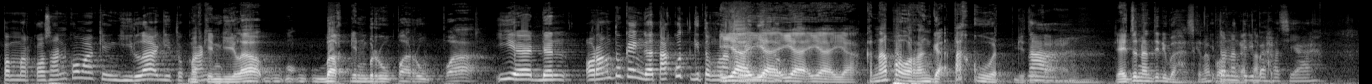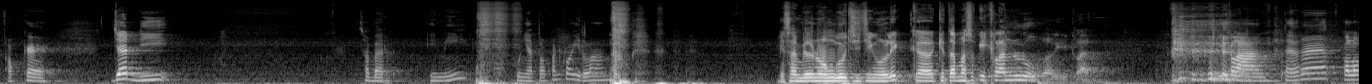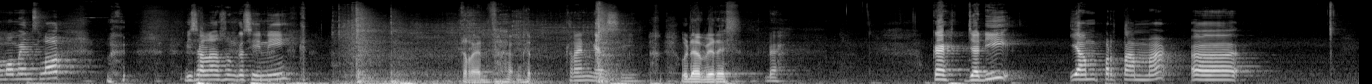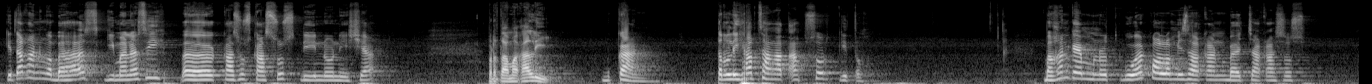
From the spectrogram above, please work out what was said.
pemerkosaan kok makin gila gitu kan? makin gila makin berupa-rupa Iya, dan orang tuh kayak nggak takut gitu ngelakuin iya iya itu. iya iya iya kenapa orang nggak takut gitu Nah. kan ya itu nanti dibahas kenapa itu orang nanti dibahas ya. Oke. Jadi sabar. Ini punya topan kok hilang. takut? ya sambil nunggu cici ngulik ke- kita masuk iklan dulu kali iklan Iklan. Teret. Kalau mau main slot bisa langsung ke sini. keren banget Keren gak sih? udah beres Udah. Oke, jadi yang pertama eh, kita akan ngebahas gimana sih eh, kasus-kasus di Indonesia pertama kali Bukan. Terlihat sangat absurd gitu. Bahkan kayak menurut gua kalau misalkan baca kasus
